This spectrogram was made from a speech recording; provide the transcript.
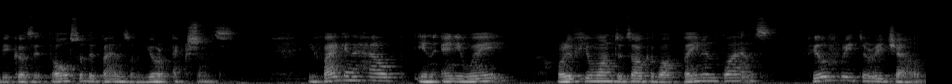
because it also depends on your actions. If I can help in any way, or if you want to talk about payment plans, feel free to reach out.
